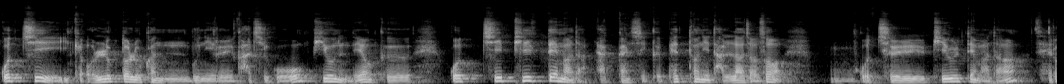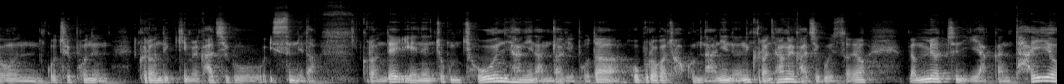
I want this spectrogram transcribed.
꽃이 이렇게 얼룩덜룩한 무늬를 가지고 피우는데요. 그 꽃이 필 때마다 약간씩 그 패턴이 달라져서 음, 꽃을 피울 때마다 새로운 꽃을 보는 그런 느낌을 가지고 있습니다. 그런데 얘는 조금 좋은 향이 난다기보다 호불호가 조금 나뉘는 그런 향을 가지고 있어요. 몇몇은 이게 약간 타이어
